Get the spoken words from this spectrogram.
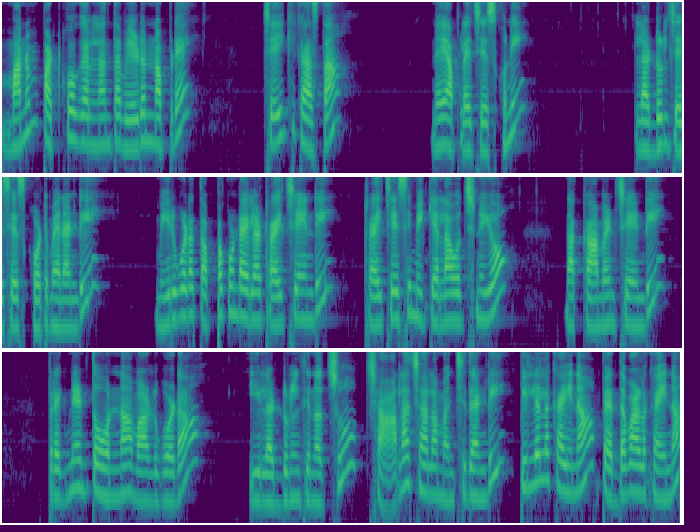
మనం పట్టుకోగలనంత వేడున్నప్పుడే చేయికి కాస్త నెయ్యి అప్లై చేసుకుని లడ్డూలు చేసేసుకోవటమేనండి. మీరు కూడా తప్పకుండా ఇలా ట్రై చేయండి. ట్రై చేసి మీకు ఎలా వచ్చినాయో నాకు కామెంట్ చేయండి. ప్రెగ్నెంట్తో ఉన్న వాళ్ళు కూడా ఈ లడ్డూలను తినొచ్చు. చాలా చాలా మంచిదండి. పిల్లలకైనా పెద్దవాళ్ళకైనా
